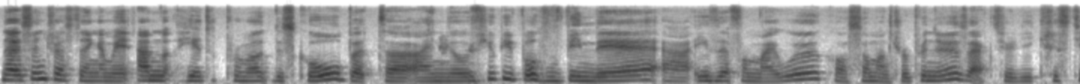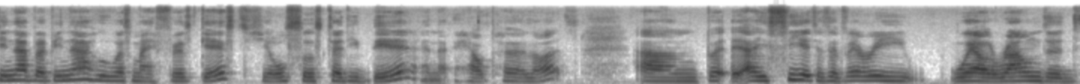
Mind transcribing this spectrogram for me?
No, it's interesting. I mean, I'm not here to promote the school, but uh, I know a few people who've been there, uh, either from my work or some entrepreneurs. Actually, Christina Babina, who was my first guest, she also studied there, and that helped her a lot. Um, but I see it as a very well-rounded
